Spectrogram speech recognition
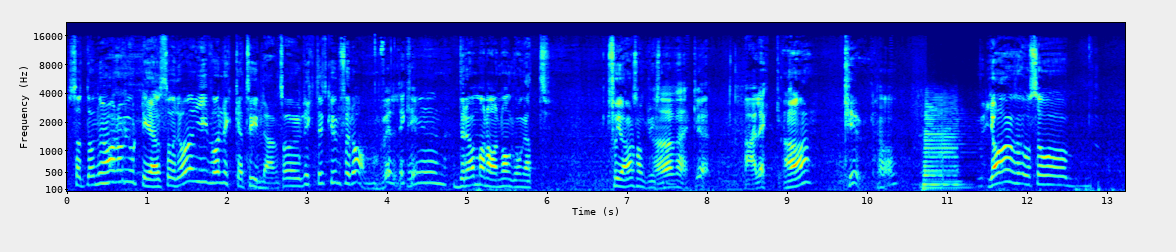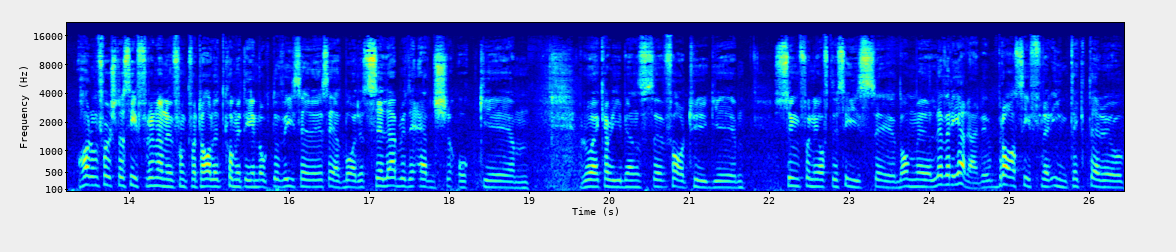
så att då, nu har de gjort det så det var, lyckat tydligen. Så riktigt kul för dem. Väldigt kul. Det är en dröm man har någon gång att få göra en sån Det, kryssning. ja, verkligen. Ja, läckert. Ja, kul. Ja. Ja, och så har de första siffrorna nu från kvartalet kommit in och då visar det sig att både Celebrity Edge och eh, Royal Caribbeans eh, fartyg eh, Symphony of the Seas, eh, de eh, levererar. Det är bra siffror, intäkter och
